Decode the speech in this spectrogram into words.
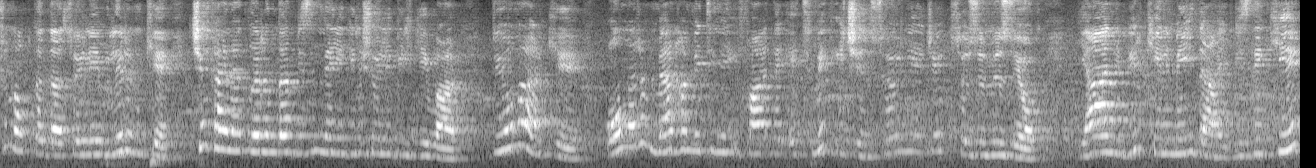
şu noktada söyleyebilirim ki Çin kaynaklarında bizimle ilgili şöyle bilgi var. Diyorlar ki onların merhametini ifade etmek için söyleyecek sözümüz yok. Yani bir kelimeyi dahi bizdeki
